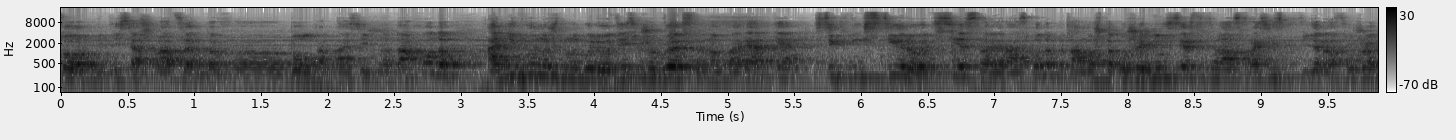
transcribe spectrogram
40-50% э, долг относительно доходов, они вынуждены были вот здесь уже в экстренном порядке секвестировать все свои расходы, потому что уже Министерство финансов Российской Федерации уже,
